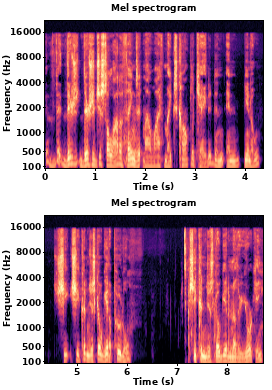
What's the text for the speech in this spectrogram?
There's there's just a lot of things that my wife makes complicated, and and you know she she couldn't just go get a poodle, she couldn't just go get another Yorkie.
